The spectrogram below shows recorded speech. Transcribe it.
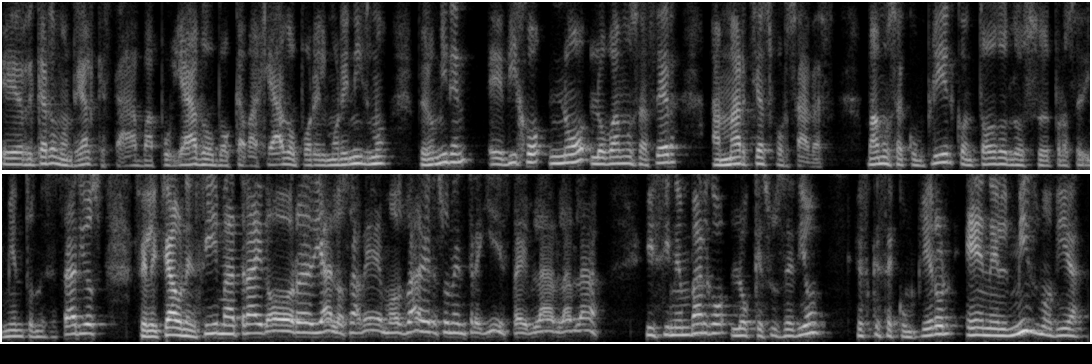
Eh, Ricardo Monreal, que está vapuleado, bocabajeado por el morenismo, pero miren, eh, dijo, no lo vamos a hacer a marchas forzadas vamos a cumplir con todos los eh, procedimientos necesarios. Se le echaron encima, traidor, ya lo sabemos, va, eres un entreguista y bla, bla, bla. Y sin embargo, lo que sucedió es que se cumplieron en el mismo día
